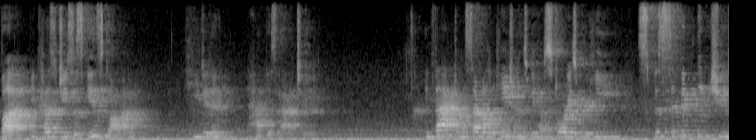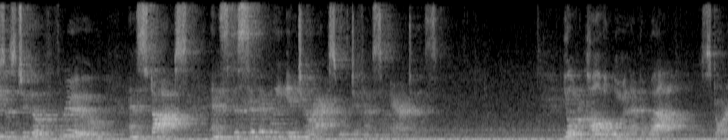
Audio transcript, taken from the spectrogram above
But because Jesus is God, he didn't have this attitude. In fact, on several occasions, we have stories where he specifically chooses to go through and stops and specifically interacts with different Samaritans. You'll recall the woman at the well story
